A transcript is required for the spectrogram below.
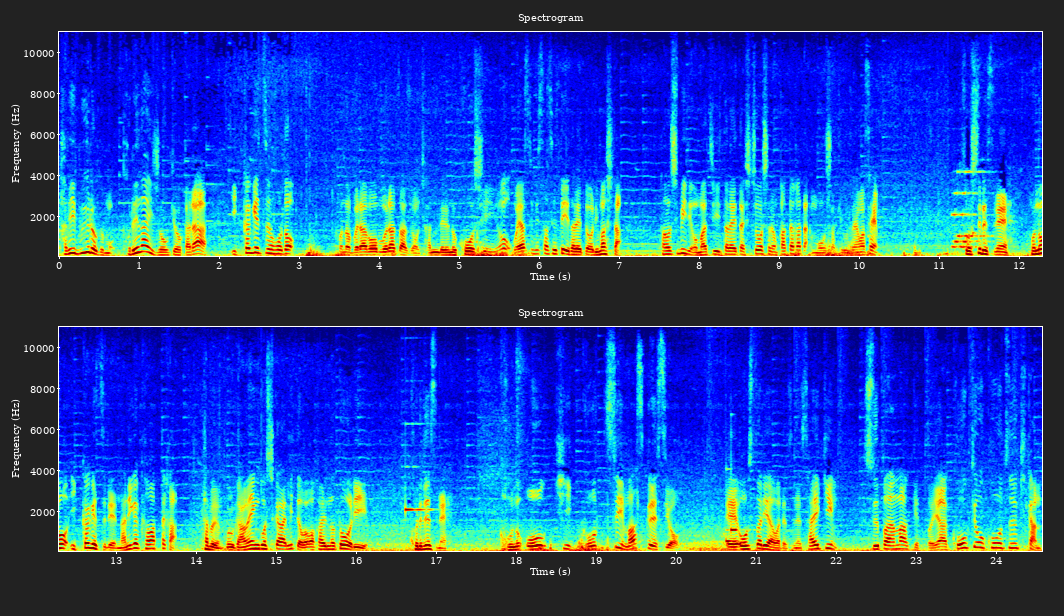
旅 Vlog も撮れない状況から1ヶ月ほどこのブラボーブラザーズのチャンネルの更新をお休みさせていただいておりました。楽しみにお待ちいただいた視聴者の方々申し訳ございません。そしてですねこの1ヶ月で何が変わったか多分この画面越しから見てお分かりの通りこれですね。この大きいごっついマスクですよ、えー、オーストリアはですね最近スーパーマーケットや公共交通機関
